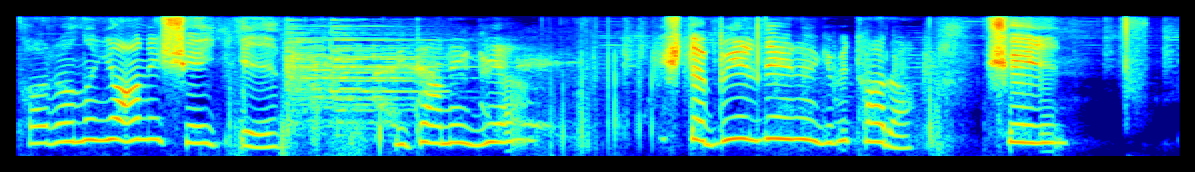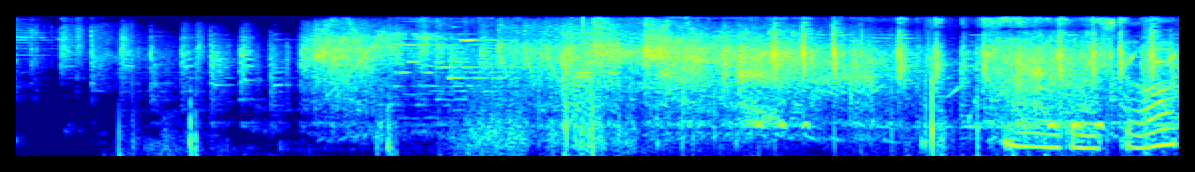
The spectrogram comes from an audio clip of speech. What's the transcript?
Tara'nın yani şey e, bir tane ya, işte bildiğiniz gibi Tara. Şey arkadaşlar.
